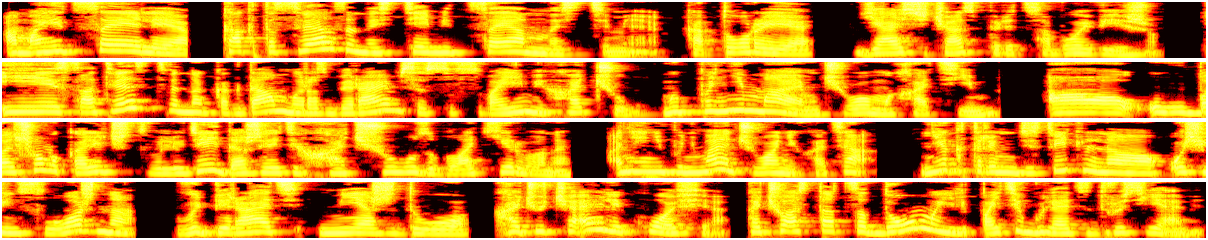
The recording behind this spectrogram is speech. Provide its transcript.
А мои цели как-то связаны с теми ценностями, которые я сейчас перед собой вижу. И, соответственно, когда мы разбираемся со своими «хочу», мы понимаем, чего мы хотим, а у большого количества людей даже эти «хочу» заблокированы. Они не понимают, чего они хотят. Некоторым действительно очень сложно выбирать между «хочу чай или кофе», «хочу остаться дома или пойти гулять с друзьями».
